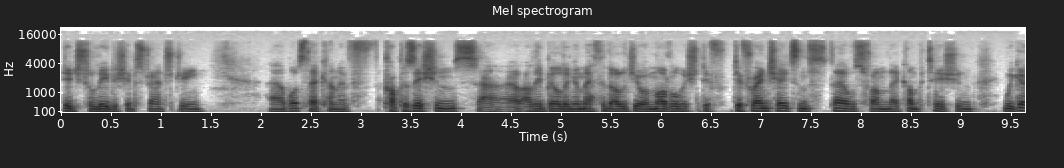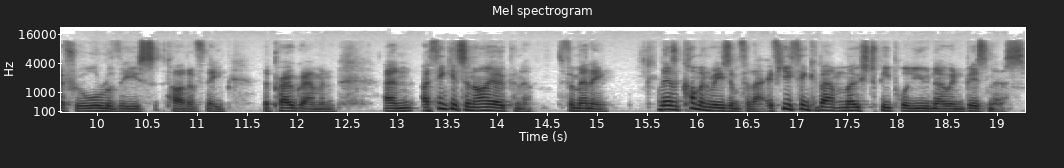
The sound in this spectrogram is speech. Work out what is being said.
digital leadership strategy? Uh, what's their kind of propositions? Uh, are they building a methodology or a model which dif- differentiates themselves from their competition? We go through all of these part of the, the program, and and I think it's an eye opener for many. There's a common reason for that. If you think about most people you know in business,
